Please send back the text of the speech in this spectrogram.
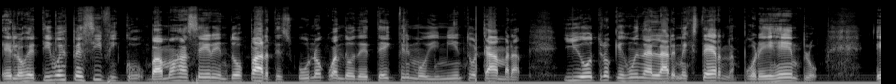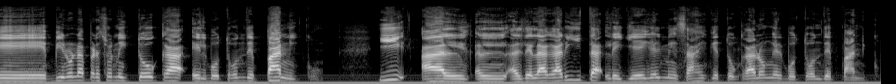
El objetivo específico vamos a hacer en dos partes. Uno cuando detecte el movimiento de cámara y otro que es una alarma externa. Por ejemplo, eh, viene una persona y toca el botón de pánico y al, de la garita le llega el mensaje que tocaron el botón de pánico.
